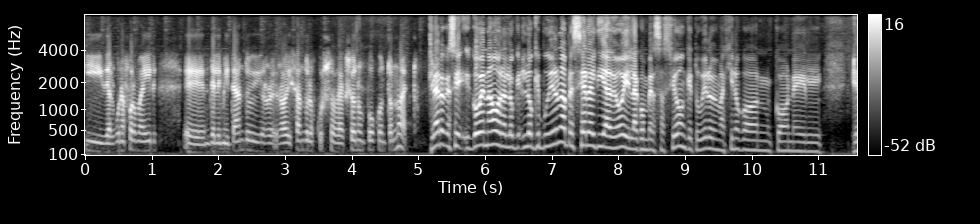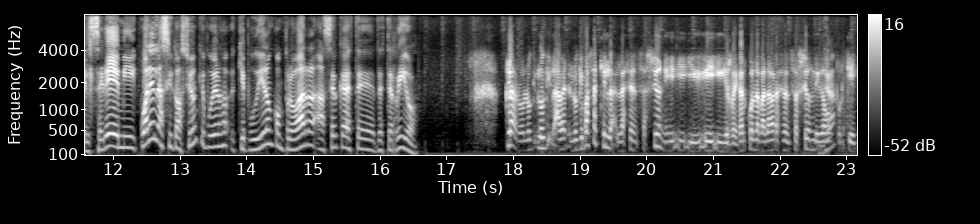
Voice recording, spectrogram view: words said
y, de alguna forma ir delimitando y revisando los cursos de acción un poco en torno a esto. Claro que sí. Gobernadora, lo que, lo que pudieron apreciar el día de hoy, la conversación que tuvieron, me imagino, con, con el el Ceremi. ¿Cuál es la situación que pudieron, que pudieron comprobar acerca de este, de este río? Claro, lo, lo, a ver, lo que pasa es que la, sensación, y, y, recalco la palabra sensación, digamos, porque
